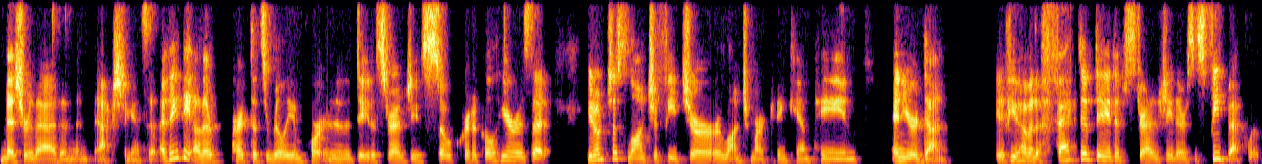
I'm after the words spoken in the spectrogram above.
measure that and then action against it. I think the other part that's really important in a data strategy is so critical here is that you don't just launch a feature or launch a marketing campaign and you're done. If you have an effective data strategy, there's this feedback loop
